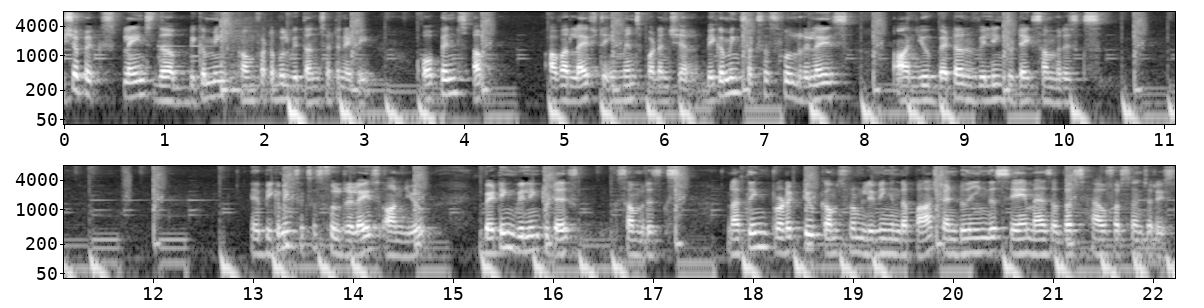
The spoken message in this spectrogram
Bishop explains the becoming comfortable with uncertainty opens up our lives to immense potential. Becoming successful relies on you better willing to take some risks. Becoming successful relies on you betting willing to take some risks. Nothing productive comes from living in the past and doing the same as others have for centuries.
